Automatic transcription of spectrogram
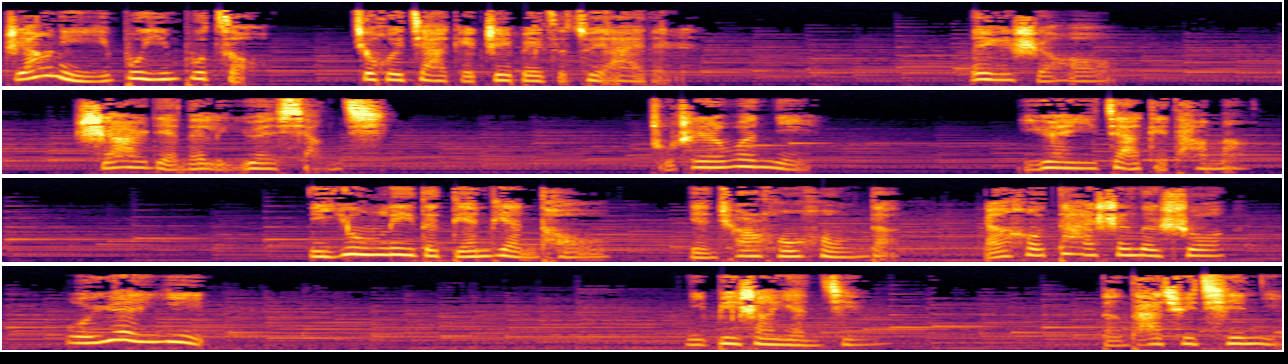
只要你一步一步走，就会嫁给这辈子最爱的人。那个时候，十二点的礼乐响起。主持人问你：“你愿意嫁给他吗？”你用力的点点头，眼圈红红的，然后大声的说：“我愿意。”你闭上眼睛，等他去亲你。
